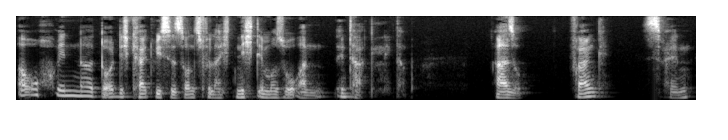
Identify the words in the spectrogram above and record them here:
auch in einer Deutlichkeit, wie ich sie sonst vielleicht nicht immer so an den Tag gelegt habe. Also, Frank, Sven,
